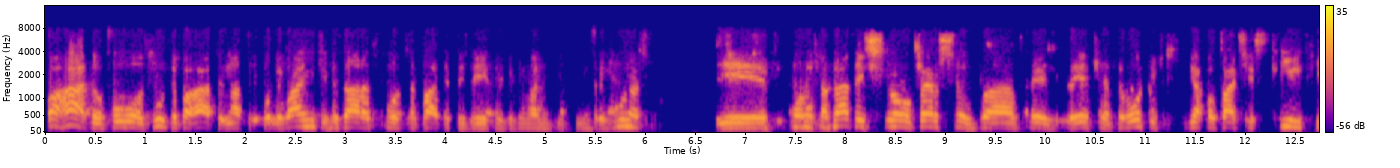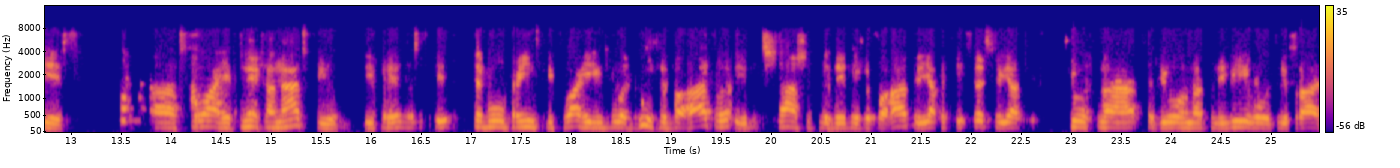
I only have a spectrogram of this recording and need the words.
Багато було дуже багато наших болівальників. Зараз можна бачити деяких болівальників на трибунах. І можу сказати, що вперше за десь 10 років я побачив кількість флагів не канадських, і це були українські флаги, їх було дуже багато, і наших людей дуже багато. І я хотів все, що я чув на стадіонах Львіву, Дніпра,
